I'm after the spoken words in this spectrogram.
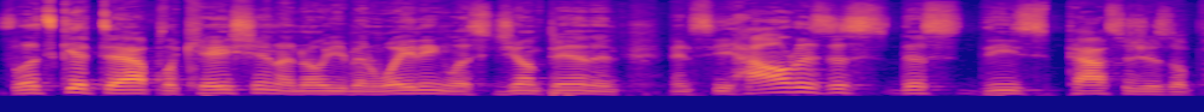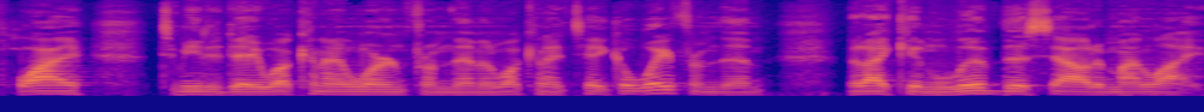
So let's get to application. I know you've been waiting. Let's jump in and, and see how does this, this these passages apply to me today? What can I learn from them and what can I take away from them that I can live this out in my life?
